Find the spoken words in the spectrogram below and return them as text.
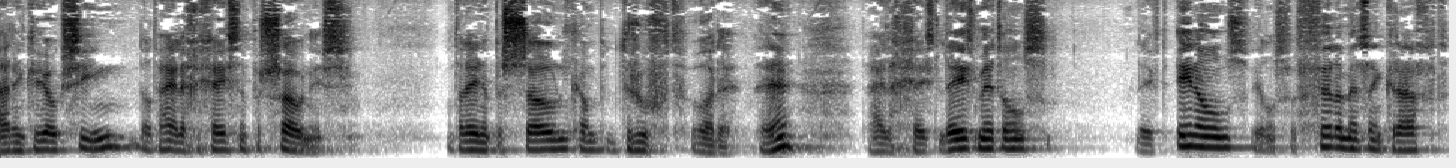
Daarin kun je ook zien dat de Heilige Geest een persoon is. Want alleen een persoon kan bedroefd worden. Hè? De Heilige Geest leeft met ons, leeft in ons, wil ons vervullen met zijn kracht.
